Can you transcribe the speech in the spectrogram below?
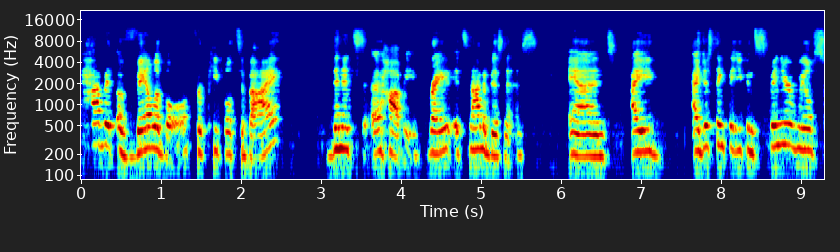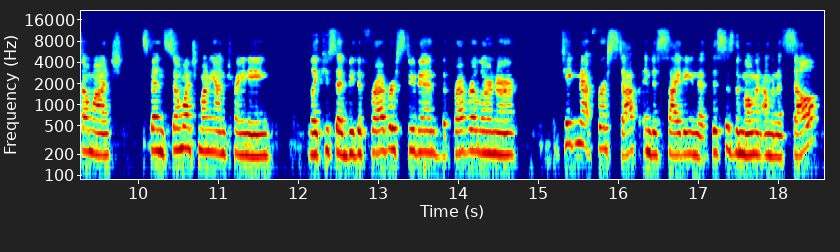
have it available for people to buy, then it's a hobby, right? It's not a business. And I I just think that you can spin your wheels so much, spend so much money on training, like you said, be the forever student, the forever learner, taking that first step and deciding that this is the moment I'm going to sell,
